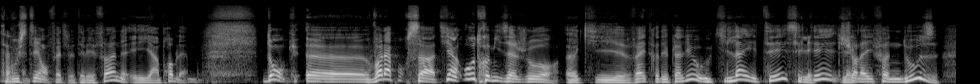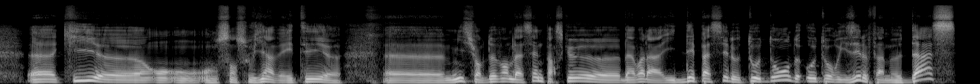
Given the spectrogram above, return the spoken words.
fait. booster en fait le téléphone et il y a un problème. Donc euh, voilà pour ça. Tiens, autre mise à jour euh, qui va être déployée ou qui l'a été, c'était sur l'iPhone 12, euh, qui, on, on- on s'en souvient, avait été mis sur le devant de la scène parce que ben voilà, il dépassait le taux d'onde autorisé, le fameux DAS.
